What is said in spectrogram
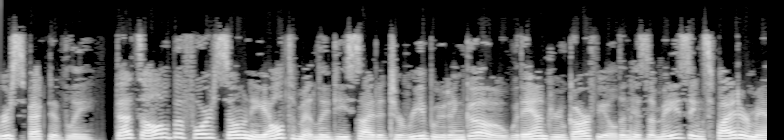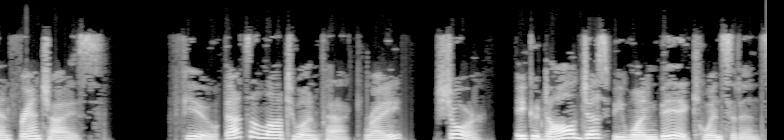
respectively. That's all before Sony ultimately decided to reboot and go with Andrew Garfield and his Amazing Spider-Man franchise. Phew, that's a lot to unpack, right? Sure. It could all just be one big coincidence.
